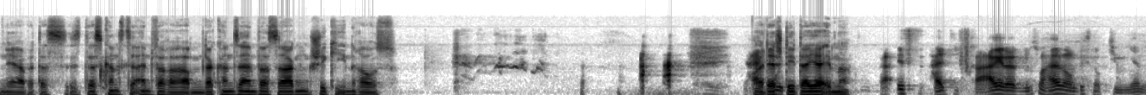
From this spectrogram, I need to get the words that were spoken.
Ja, aber das, ist, das kannst du einfacher haben. Da kannst du einfach sagen, schicke ihn raus. ja, aber der gut. steht da ja immer. Da ist halt die Frage, da muss man halt noch ein bisschen optimieren.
